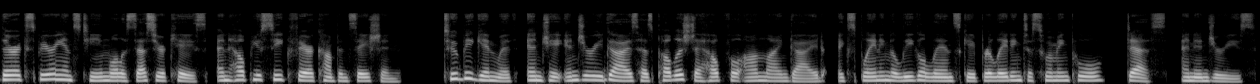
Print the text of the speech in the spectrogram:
Their experienced team will assess your case and help you seek fair compensation. To begin with, NJ Injury Guys has published a helpful online guide explaining the legal landscape relating to swimming pool, deaths, and injuries.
